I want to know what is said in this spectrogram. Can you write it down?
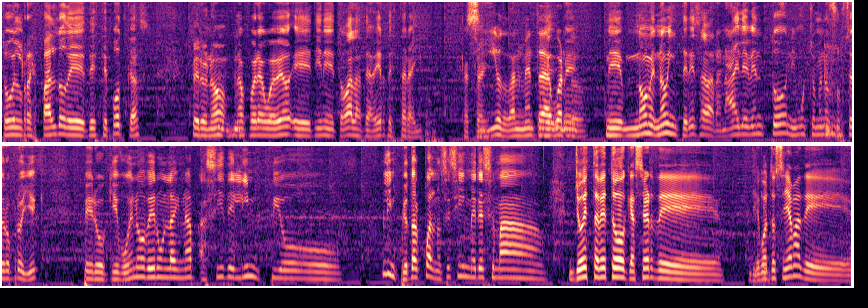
todo el respaldo de, de este podcast, pero no, no fuera hueveo, eh, tiene todas las de haber de estar ahí. Sí, totalmente de Me- acuerdo. Me- no, me, no me interesa para nada el evento, ni mucho menos Sub-Zero Project, pero qué bueno ver un line-up así de limpio. Limpio, tal cual. No sé si merece más. Yo esta vez tengo que hacer de... ¿De cuánto se llama? De,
